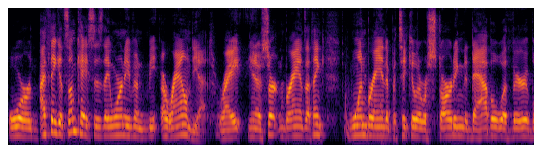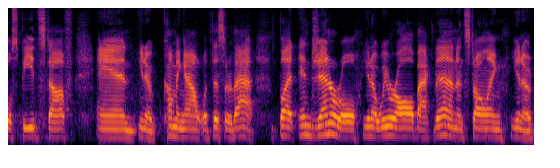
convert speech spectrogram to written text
Or I think in some cases they weren't even around yet, right? You know, certain brands, I think one brand in particular was starting to dabble with variable speed stuff and, you know, coming out with this or that. But in general, you know, we were all back then installing, you know,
